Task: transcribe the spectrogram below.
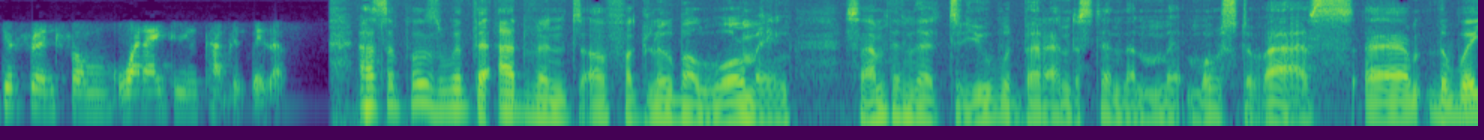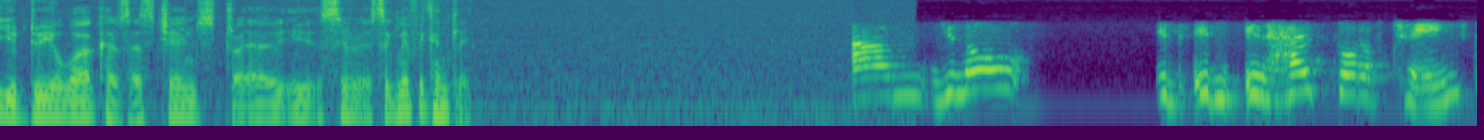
different from what I do in public weather. I suppose with the advent of a global warming, something that you would better understand than most of us, um, the way you do your work has, has changed uh, significantly. Um, you know, it, it it has sort of changed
